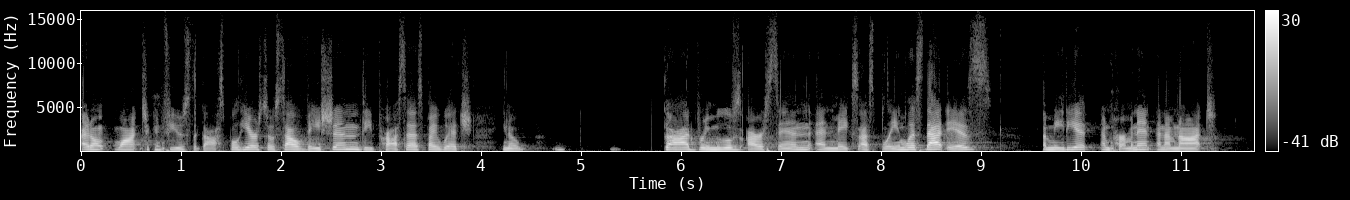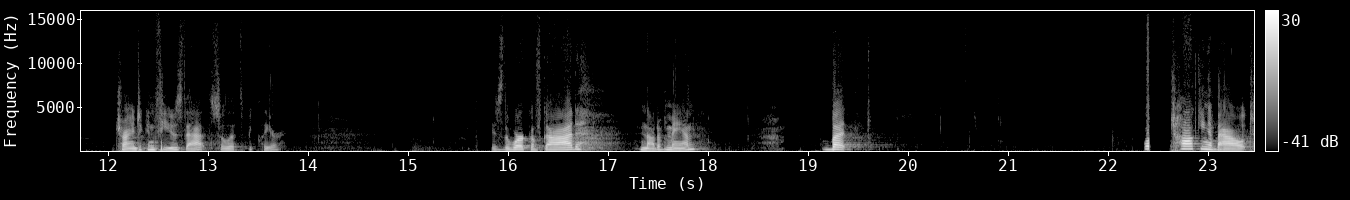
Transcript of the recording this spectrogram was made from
I don't want to confuse the gospel here. So, salvation, the process by which, you know, God removes our sin and makes us blameless, that is immediate and permanent, and I'm not trying to confuse that, so let's be clear. Is the work of God, not of man. But what we're talking about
